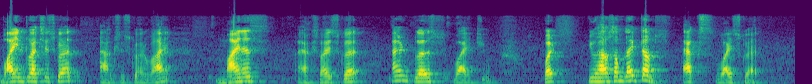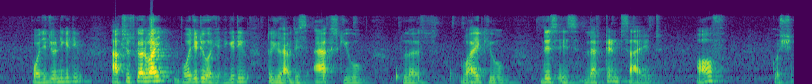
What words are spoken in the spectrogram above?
y into x square x square y minus x y square and plus y cube. But you have some like terms x y square positive or negative x square y positive or negative. So you have this x cube plus y cube. This is left hand side of question.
